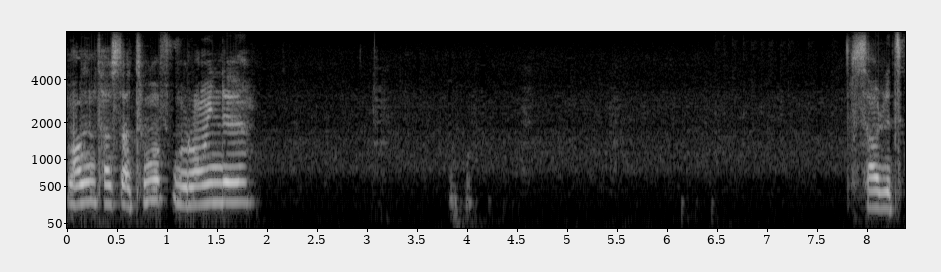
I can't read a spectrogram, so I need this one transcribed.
Und Tastatur, Freunde. Das dauert jetzt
